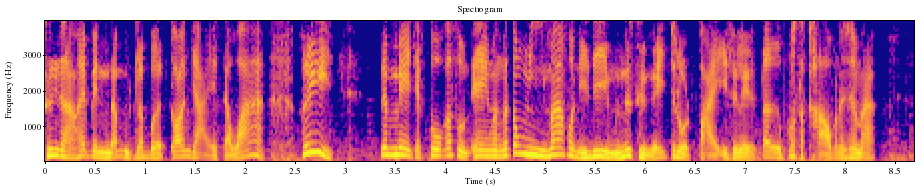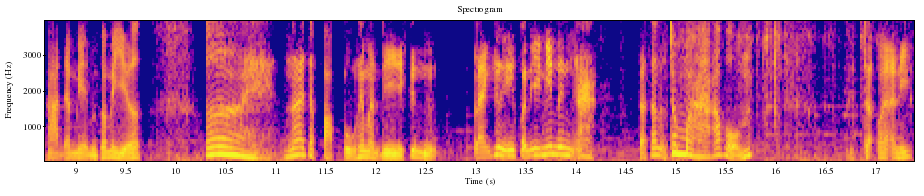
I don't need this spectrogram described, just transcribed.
ซึ่งจะทำให้เป็นระเบิดก้อนใหญ่แต่ว่า เฮ้ยดาเมจจากตัวกระสุนเองมันก็ต้องมีมากกว่านี้ดีมันนึกถึงไอ้จรวดไฟอินซิเลเตอร์พวกสคาวนะใช่ไหมอ่าดาเมจมันก็ไม่เยอะ เอ้ย น่าจะปรับปรุงให้มันดีขึ้น แรงขึ้นอีกกว่านี้นิดนึงอะแต่สำหรับเจ้ามาครับผมจะอันนี้เ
